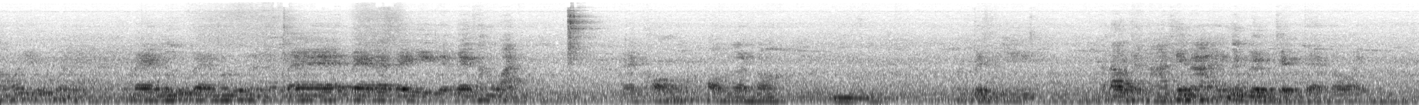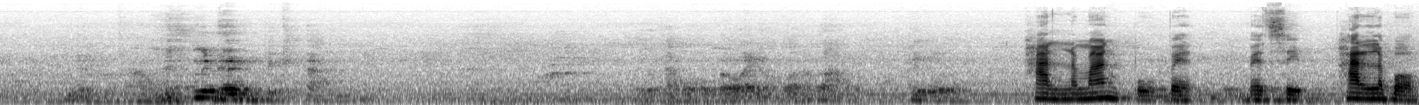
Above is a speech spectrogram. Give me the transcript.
น้อยอยู่เหมือนแบมือแบมือเลยแบแบอะไรไปอีกเลยแบทั้งวันแบของของเงินเนาะเป็นยีเราจะหาที่ไหนเงินเดือนเจ็ดแปดร้อยเงินเดือนเงินเดือนปีกาหรือทำโอ้โหร้อยเนาะคนทั้งวันเล พันละมั่งปูแปดแปดสิบพันละบอก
